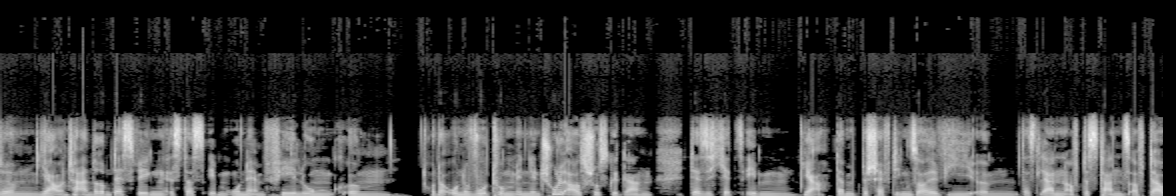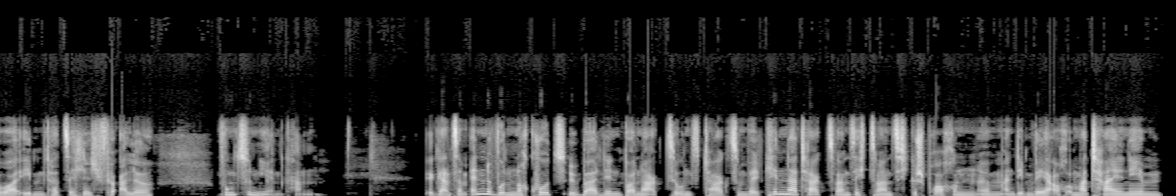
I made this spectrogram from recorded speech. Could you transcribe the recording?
ähm, ja, unter anderem deswegen ist das eben ohne Empfehlung ähm, oder ohne Votum in den Schulausschuss gegangen, der sich jetzt eben ja damit beschäftigen soll, wie ähm, das Lernen auf Distanz auf Dauer eben tatsächlich für alle funktionieren kann. Ganz am Ende wurde noch kurz über den Bonner Aktionstag zum Weltkindertag 2020 gesprochen, ähm, an dem wir ja auch immer teilnehmen.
